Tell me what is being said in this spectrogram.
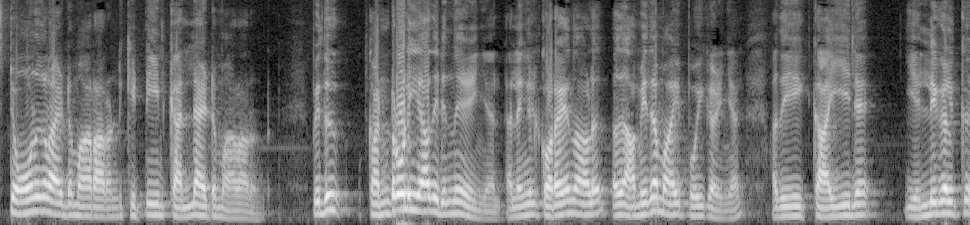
സ്റ്റോണുകളായിട്ട് മാറാറുണ്ട് കിഡ്നിയിൽ കല്ലായിട്ട് മാറാറുണ്ട്. അപ്പം ഇത് കൺട്രോൾ ചെയ്യാതിരുന്ന് കഴിഞ്ഞാൽ അല്ലെങ്കിൽ കുറേ നാൾ അത് അമിതമായി പോയി കഴിഞ്ഞാൽ അത് ഈ കൈയിലെ എല്ലുകൾക്ക്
